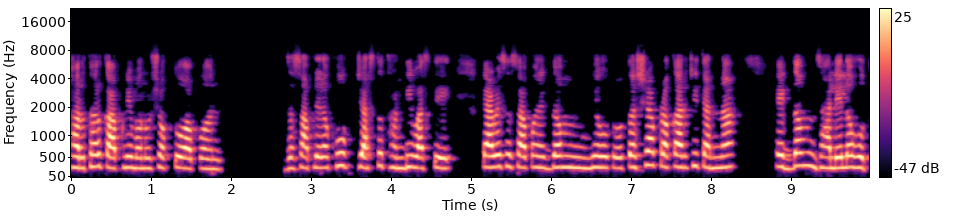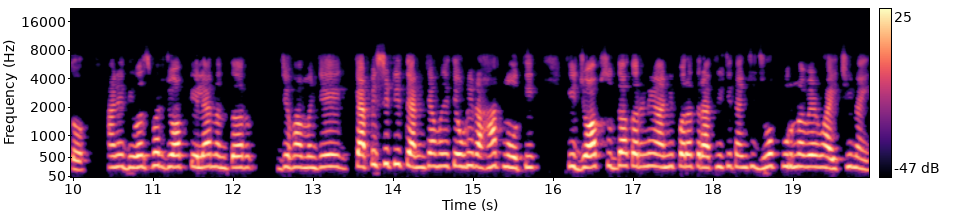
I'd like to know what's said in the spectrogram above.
थरथर कापणे म्हणू शकतो आपण. जसं आपल्याला खूप जास्त थंडी वाजते त्यावेळेस असं आपण एकदम हे होतो. तशा प्रकारची त्यांना एकदम झालेलं होतं. आणि दिवसभर जॉब केल्यानंतर जेव्हा म्हणजे कॅपॅसिटी त्यांच्यामध्ये तेवढी राहत नव्हती की जॉब सुद्धा करणे आणि परत रात्रीची त्यांची झोप पूर्ण वेळ व्हायची नाही.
